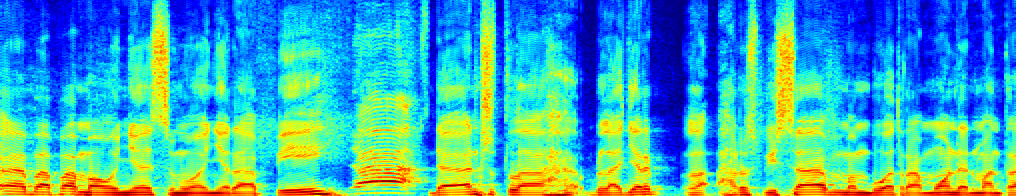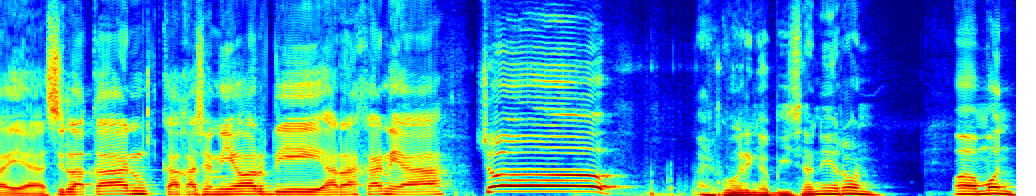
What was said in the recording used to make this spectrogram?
eh, Bapak maunya semuanya rapi. ya. Dan setelah belajar la- harus bisa membuat ramuan dan mantra ya. Silakan kakak senior diarahkan ya. Sup. Eh, gue nggak bisa nih Ron. Mamon.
